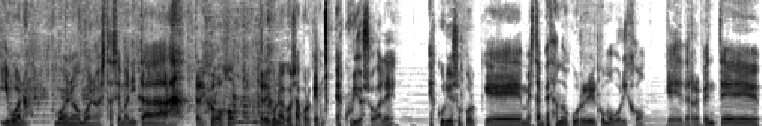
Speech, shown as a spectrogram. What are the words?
Y bueno, bueno, bueno, esta semanita traigo, traigo una cosa porque es curioso, ¿vale? Es curioso porque me está empezando a ocurrir como Borijo, que de repente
